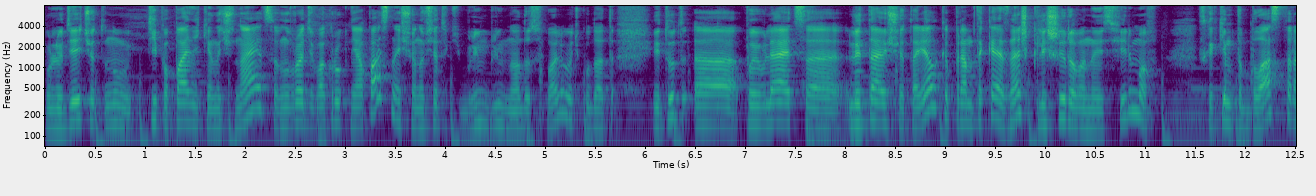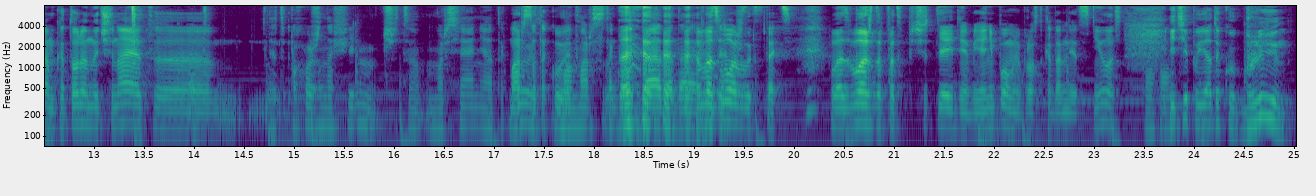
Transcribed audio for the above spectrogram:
У людей что-то, ну, типа паники начинается. Ну, вроде вокруг не опасно еще, но все такие, блин, блин, надо сваливать куда-то. И тут э, появляется летающая тарелка, прям такая, знаешь, клишированная из фильмов, с каким-то бластером, который начинает... э, Это похоже на фильм, что-то марсиане атакуют. Марс атакует. Ма- Марс атакует, да, да, да. Возможно, кстати. Возможно, под впечатлением. Я не помню просто, когда мне это снилось. Ага. И типа я такой, блин,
